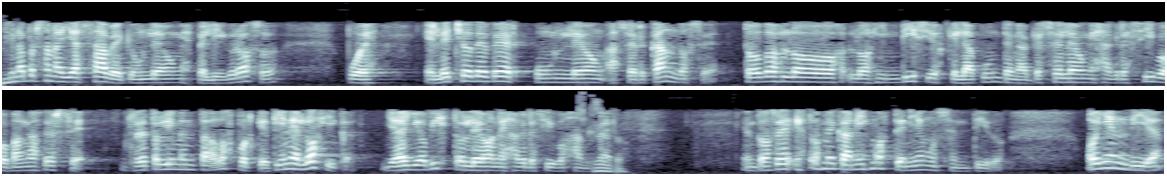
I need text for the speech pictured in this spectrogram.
si una persona ya sabe que un león es peligroso, pues el hecho de ver un león acercándose, todos los, los, indicios que le apunten a que ese león es agresivo van a verse retroalimentados porque tiene lógica. Ya yo he visto leones agresivos antes. Entonces, estos mecanismos tenían un sentido. Hoy en día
